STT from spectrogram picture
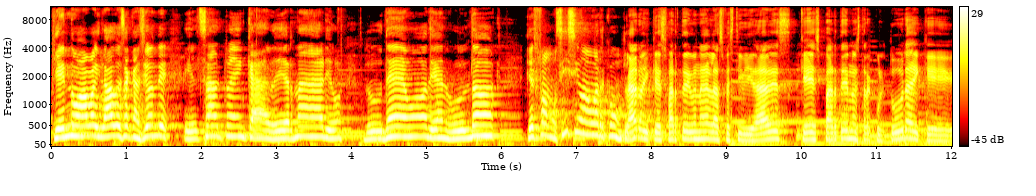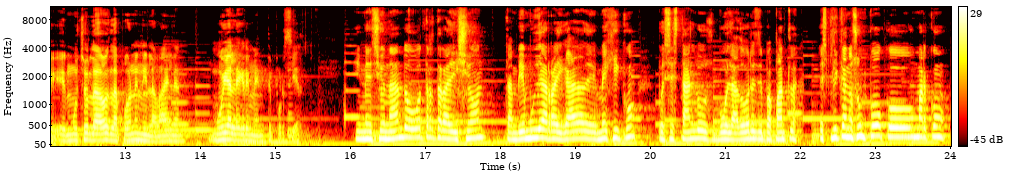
¿Quién no ha bailado esa canción de El Salto Encadernario, Blue Demon Bulldog? Que es famosísima, Marco. Claro, y que es parte de una de las festividades que es parte de nuestra cultura y que en muchos lados la ponen y la bailan. Muy alegremente, por cierto. Y mencionando otra tradición también muy arraigada de México, pues están los voladores de Papantla. Explícanos un poco, Marco,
